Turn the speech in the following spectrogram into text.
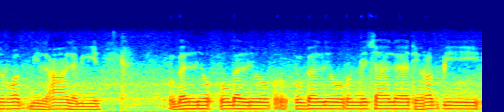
من رب العالمين. أبلغكم, أبلغكم رسالات ربي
